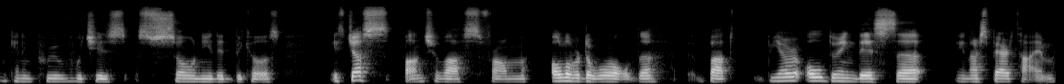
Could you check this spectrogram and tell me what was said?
we can improve, which is so needed because it's just a bunch of us from all over the world, but we are all doing this uh, in our spare time,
